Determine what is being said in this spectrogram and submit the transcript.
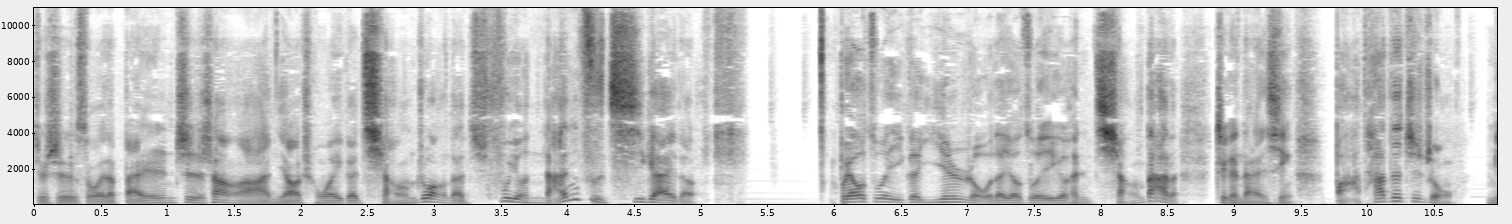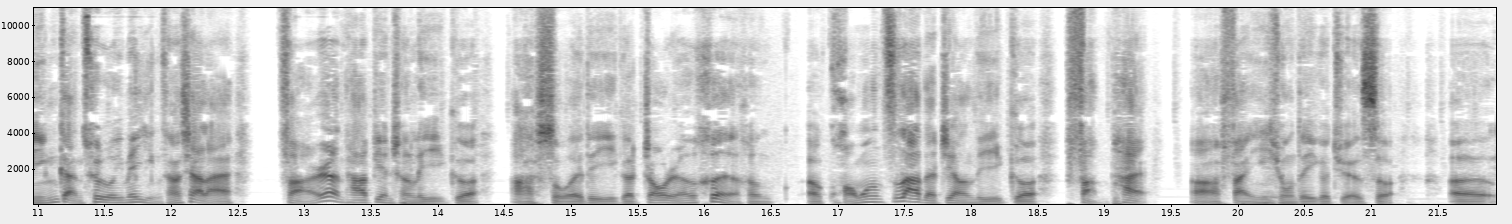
就是所谓的白人至上啊，你要成为一个强壮的、富有男子气概的，不要做一个阴柔的，要做一个很强大的这个男性，把他的这种敏感脆弱一面隐藏下来，反而让他变成了一个啊所谓的一个招人恨、很呃狂妄自大的这样的一个反派啊反英雄的一个角色，呃。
